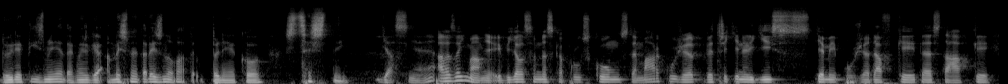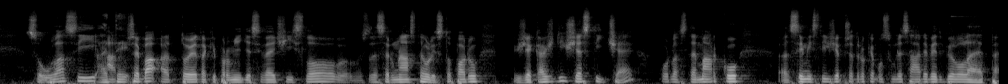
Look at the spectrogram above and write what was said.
dojde k té změně, tak mi říká, a my jsme tady znova, to je úplně jako zcestný. Jasně, ale zajímá mě, i viděl jsem dneska průzkum z Temarku, že dvě třetiny lidí s těmi požadavky té stávky souhlasí ty... a třeba, a to je taky pro mě děsivé číslo ze 17. listopadu, že každý šestý Čech podle Stemarku si myslí, že před rokem 89 bylo lépe.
